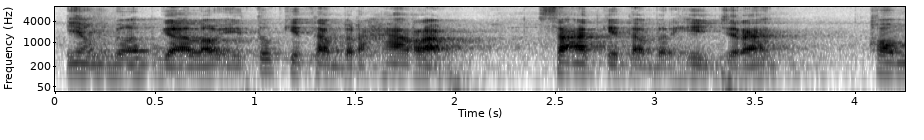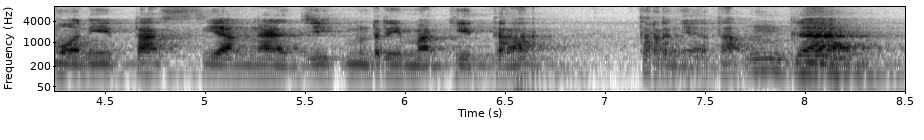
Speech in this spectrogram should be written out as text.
yang buat galau itu kita berharap saat kita berhijrah komunitas yang ngaji menerima kita ternyata enggak.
